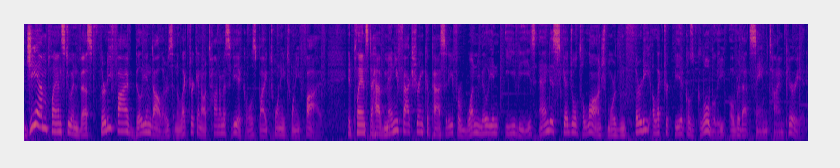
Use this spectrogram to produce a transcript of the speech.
GM plans to invest $35 billion in electric and autonomous vehicles by 2025. It plans to have manufacturing capacity for 1 million EVs and is scheduled to launch more than 30 electric vehicles globally over that same time period.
